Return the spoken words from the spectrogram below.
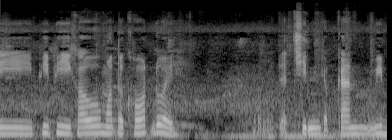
ดีพี่ๆเขามอเตอร์คอร์สด้วยจะชินกับการวิบ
